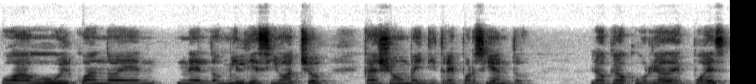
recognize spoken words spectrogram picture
o a Google cuando en, en el 2018 cayó un 23%. Lo que ocurrió después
